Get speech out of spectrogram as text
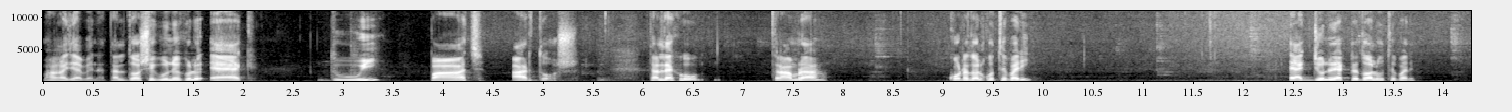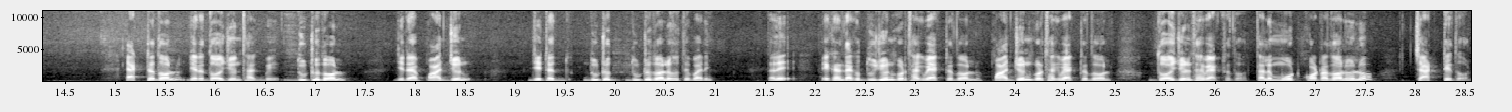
ভাঙা যাবে না। তাহলে দশে গুণে হলো এক, দুই, পাঁচ আর দশ। তাহলে দেখো, তাহলে আমরা কটা দল করতে পারি? একজনের একটা দল হতে পারে। একটা দল যেটা দশজন থাকবে, দুটো দল যেটা পাঁচজন যেটা দুটো দুটো দলে হতে পারে। তাহলে এখানে দেখো দুজন করে থাকবে একটা দল পাঁচজন করে থাকবে একটা দল দশজনে থাকবে একটা দল। তাহলে মোট কটা দল হলো? চারটে দল।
